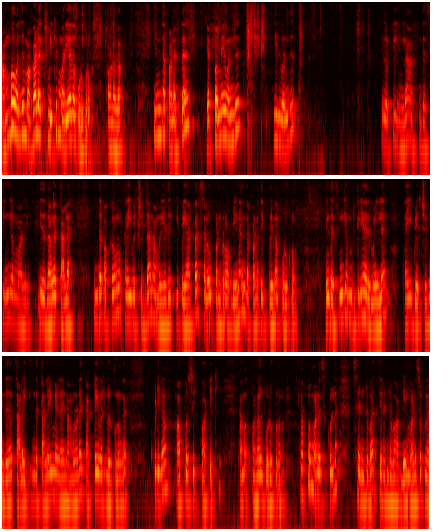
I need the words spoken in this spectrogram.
நம்ம வந்து மகாலட்சுமிக்கு மரியாதை கொடுக்குறோம். அவ்வளோதான் இந்த பணத்தை எப்போவுமே வந்து இது வந்து இது இருக்கு இல்லைங்களா? இந்த சிங்கம் மாதிரி. இது தாங்க தலை. இந்த பக்கம் கை வச்சுட்டு தான் நம்ம எது இப்போ யாருக்காவது செலவு பண்ணுறோம் அப்படின்னா இந்த பணத்தை இப்படி தான் கொடுக்கணும். இந்த சிங்கம் இருக்கு அது மேலே கை இப்படி வச்சுக்கணும். இதுதான் தலை. இந்த தலை மேலே நம்மளோட கட்டை விரல் இருக்கணுங்க. இப்படி தான் ஆப்போசிட் பார்ட்டிக்கு நம்ம பணம் கொடுக்குறோம் அப்போ மனசுக்குள்ளே சென்று வா திரண்டு வா அப்படின்னு மனசுக்குள்ளே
